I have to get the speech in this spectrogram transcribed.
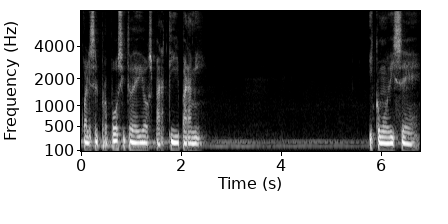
¿Cuál es el propósito de Dios para ti y para mí? Y como dice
